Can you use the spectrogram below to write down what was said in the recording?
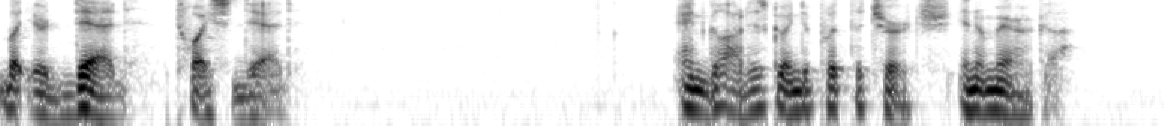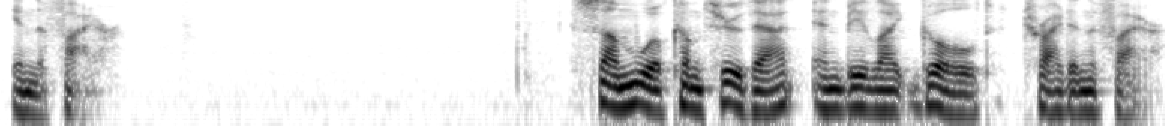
But you're dead, twice dead. And God is going to put the church in America in the fire. Some will come through that and be like gold tried in the fire.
